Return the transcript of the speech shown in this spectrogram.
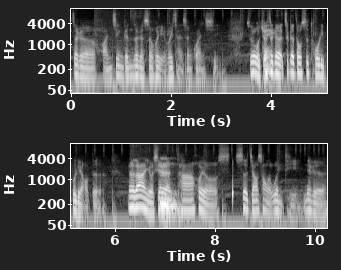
这个环境跟这个社会也会产生关系，所以我觉得这个这个都是脱离不了的。那当然有些人他会有社交上的问题，嗯、那个。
